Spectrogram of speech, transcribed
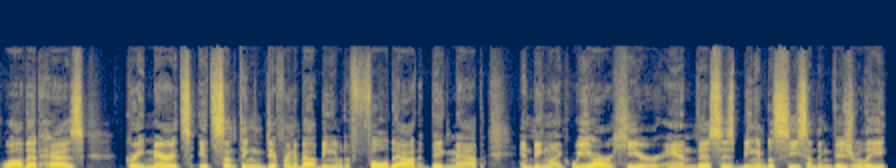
while that has great merits, it's something different about being able to fold out a big map and being like, we are here. And this is being able to see something visually,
